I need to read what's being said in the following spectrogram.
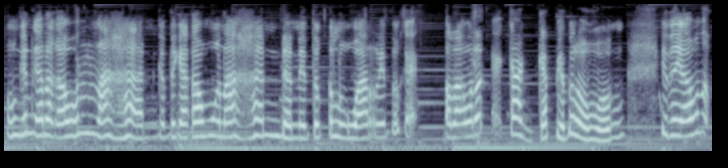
Mungkin karena kamu nahan. Ketika kamu nahan dan itu keluar itu kayak orang-orang kayak kaget gitu loh, Bung. Itu kamu tuh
